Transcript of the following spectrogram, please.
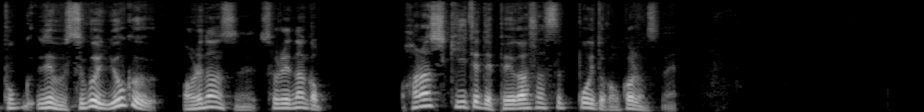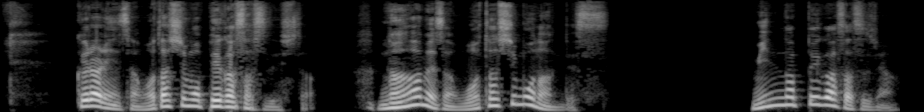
僕、でもすごいよく、あれなんですね。それなんか、話聞いててペガサスっぽいとかわかるんですね。クラリンさん、私もペガサスでした。斜めさん、私もなんです。みんなペガサスじゃん。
